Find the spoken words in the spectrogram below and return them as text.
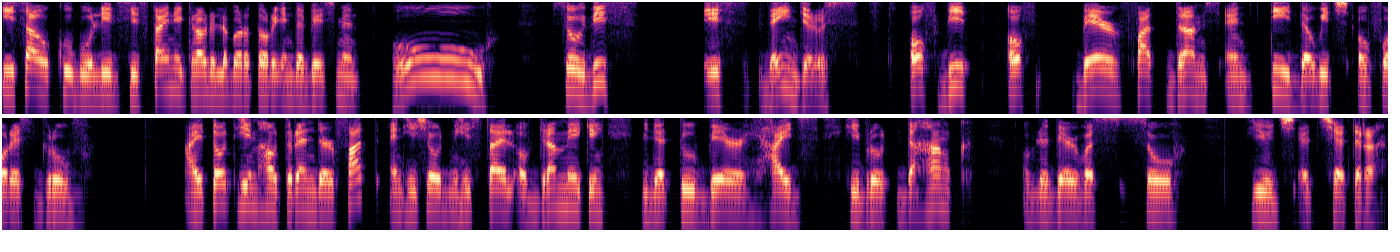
Isao Kubo leaves his tiny crowded laboratory in the basement. Oh, so this is dangerous. Offbeat of Bear Fat Drums and T the Witch of Forest Grove. I taught him how to render fat and he showed me his style of drum making with the two bear hides he brought. The hunk of the bear was so huge, etc.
